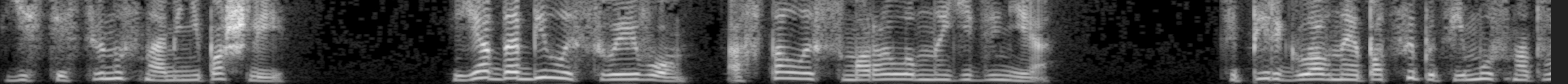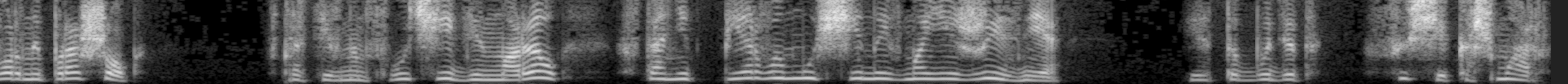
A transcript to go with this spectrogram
естественно, с нами не пошли. Я добилась своего, осталась с Мореллом наедине. Теперь главное подсыпать ему снотворный порошок. В противном случае Дин Морелл станет первым мужчиной в моей жизни — и это будет сущий кошмар.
